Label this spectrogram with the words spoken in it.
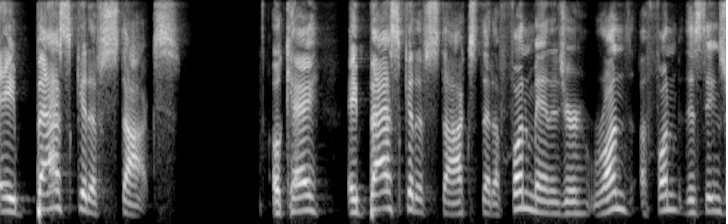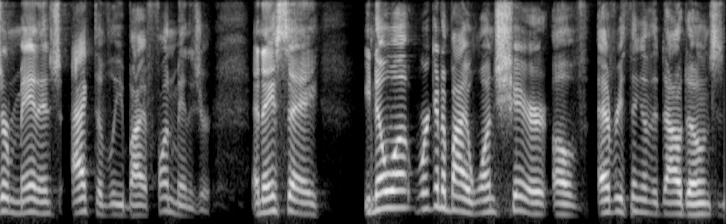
a basket of stocks. Okay? A basket of stocks that a fund manager runs a fund these things are managed actively by a fund manager. And they say, "You know what? We're going to buy one share of everything in the Dow Jones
